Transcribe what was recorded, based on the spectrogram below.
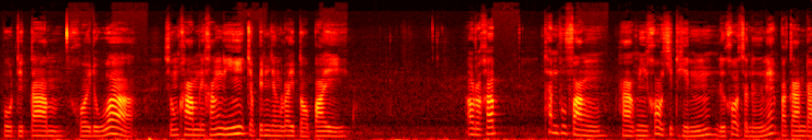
โปรดติดตามคอยดูว่า สงครามในครั้งนี้จะเป็นอย่างไรต่อไป เอาละครับ ท่านผู้ฟังหากมีข้อคิดเห็นหรือข้อเสนอแนะประการใด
